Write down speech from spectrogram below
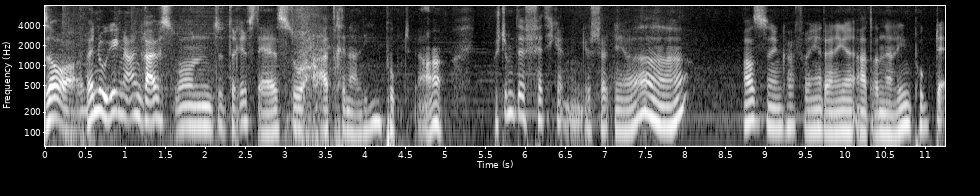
So, wenn du Gegner angreifst und triffst, erhältst du Adrenalinpunkte. Ja. Bestimmte Fertigkeiten gestalten ja. Außerdem verringert einige Adrenalinpunkte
